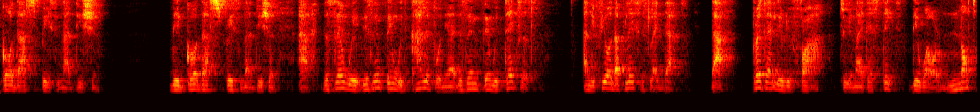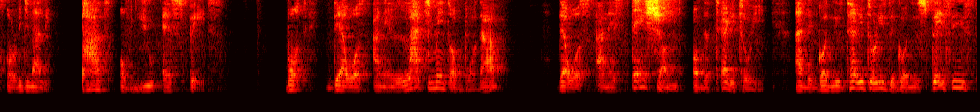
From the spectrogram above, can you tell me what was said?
got that space in addition. They got that space in addition. Uh, the same way, the same thing with California, the same thing with Texas, and a few other places like that that presently refer to United States. They were not originally part of U.S. space, but there was an enlargement of border, there was an extension of the territory, and they got new territories, they got new spaces,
